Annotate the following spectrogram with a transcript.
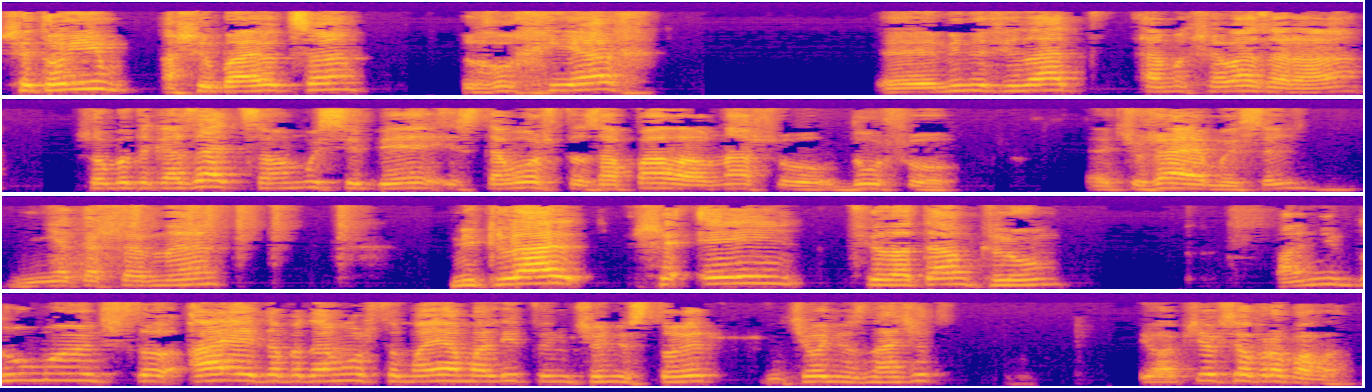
что им ошибаются лхохиях э, минафилат амахшава зара, чтобы доказать самому себе из того, что запала в нашу душу чужая мысль, некошерная, миклаль шеэйн филатам клюм, они думают, что а это потому, что моя молитва ничего не стоит, ничего не значит, и вообще все пропало.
